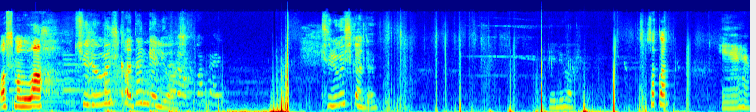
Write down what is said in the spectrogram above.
Basmallah. Çürümüş kadın geliyor. Çürümüş kadın. Geliyor. Saklan.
